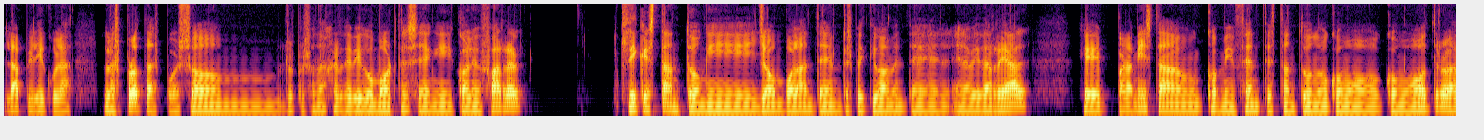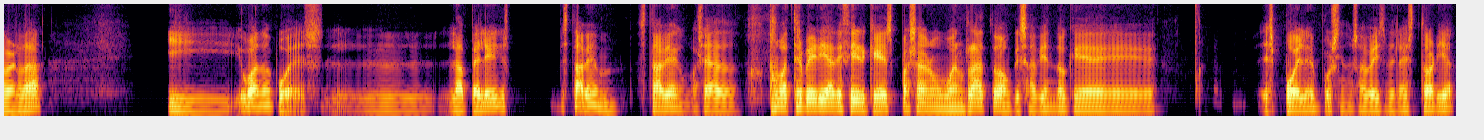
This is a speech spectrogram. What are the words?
la película. Los protas, pues son los personajes de Vigo Mortensen y Colin Farrell, Rick Stanton y John Volanten, respectivamente, en, en la vida real, que para mí están convincentes tanto uno como, como otro, la verdad. Y, y, bueno, pues la peli está bien, está bien. O sea, no me atrevería a decir que es pasar un buen rato, aunque sabiendo que... Spoiler, por si no sabéis de la historia,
